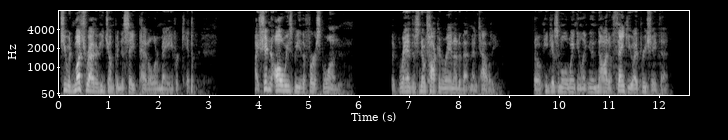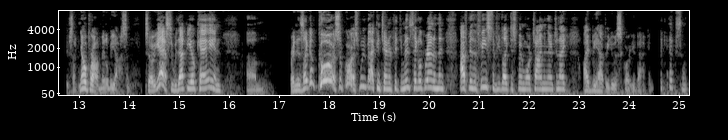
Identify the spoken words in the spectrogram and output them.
She would much rather he jump in to save Petal or Maeve or Kip. I shouldn't always be the first one. But Rand, there's no talking Rand out of that mentality. So he gives him a little wink and like a nod of thank you, I appreciate that. It's like no problem, it'll be awesome. So yes, would that be okay? And um, Brendan's like, of course, of course. We'll be back in 10 or 15 minutes. Take a look around. And then after the feast, if you'd like to spend more time in there tonight, I'd be happy to escort you back. And like, excellent.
